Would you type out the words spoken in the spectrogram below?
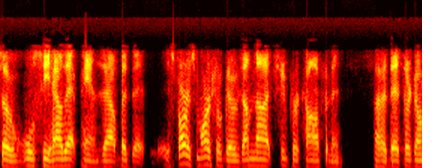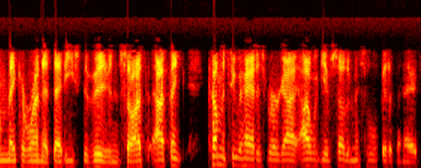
so we'll see how that pans out. But the, as far as Marshall goes, I'm not super confident uh, that they're going to make a run at that East Division. So I, I think coming to Hattiesburg, I, I would give Southern Miss a little bit of an edge.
